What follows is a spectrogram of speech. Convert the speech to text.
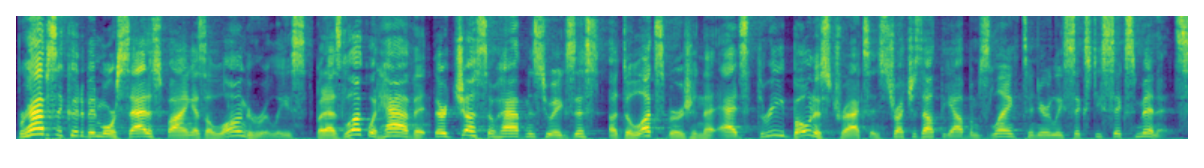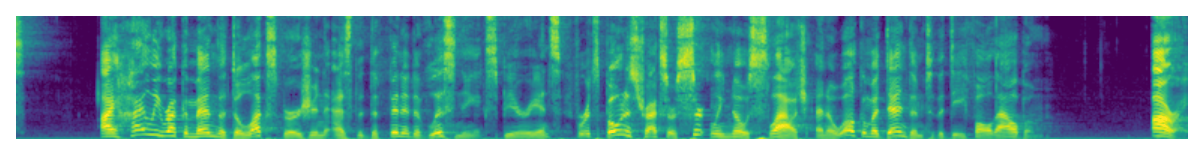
Perhaps it could have been more satisfying as a longer release, but as luck would have it, there just so happens to exist a deluxe version that adds three bonus tracks and stretches out the album's length to nearly 66 minutes. I highly recommend the deluxe version as the definitive listening experience, for its bonus tracks are certainly no slouch and a welcome addendum to the default album. Alright,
